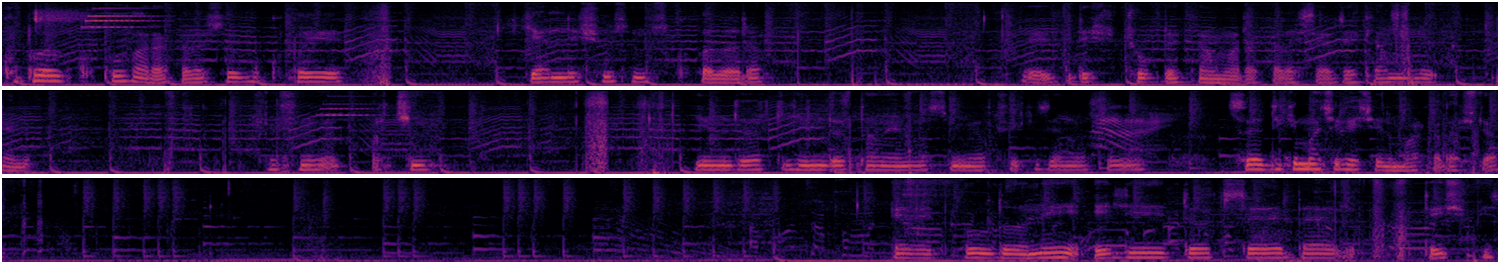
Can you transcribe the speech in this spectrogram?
kupa kupa var arkadaşlar bu kupayı yerleşiyorsunuz kupalara. Evet, bir de çok reklam var arkadaşlar reklamları yani şunu, açayım 24 24 tane elmasım yok 8 elmasım yok. Sıradaki maça geçelim arkadaşlar. Evet buldu ne? 54 seber değişik bir.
